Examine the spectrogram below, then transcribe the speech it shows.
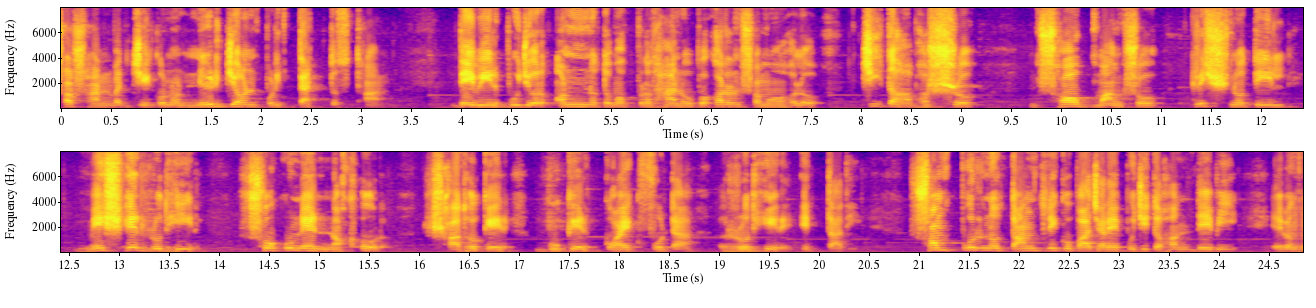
শ্মশান বা যে কোনো নির্জন পরিত্যক্ত স্থান। দেবীর পুজোর অন্যতম প্রধান উপকরণ সমূহ হল চিতাভস্য সব মাংস কৃষ্ণতিল মেষের রুধির, শকুনের নখর, সাধকের বুকের কয়েক ফোঁটা রুধির ইত্যাদি। সম্পূর্ণ তান্ত্রিক উপাচারে পূজিত হন দেবী এবং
